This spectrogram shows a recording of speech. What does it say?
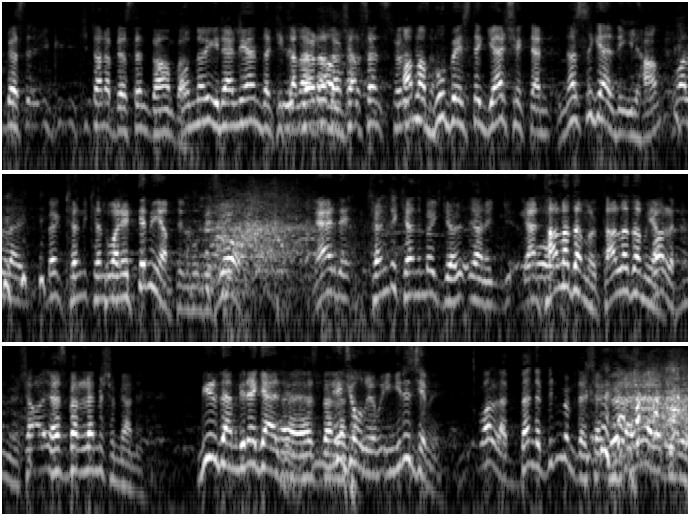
bir beste, iki, iki tane bestem daha var. Onları ilerleyen İleride dakikalarda alacağım. dakikada sen Ama bu beste gerçekten nasıl geldi ilham? Vallahi ben kendi kendime Tuvalette mi yaptın bu besteyi? Yok. Nerede? kendi kendime gel, yani Yani o- tarlada mı? Tarlada mı yaptın? Vallahi bilmiyorum. Ezberlemişim yani. Birdenbire geldi. Evet, ezberledim. Nece oluyor bu? İngilizce mi? Vallahi ben de bilmiyorum da şey öyle öyle biliyorum.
